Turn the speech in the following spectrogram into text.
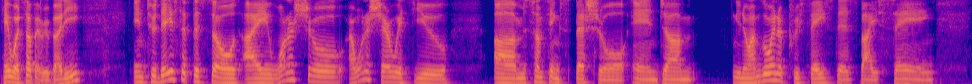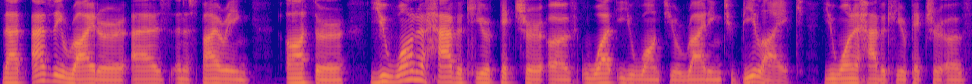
Hey, what's up, everybody? In today's episode, I want to show, I want to share with you um, something special. And, um, you know, I'm going to preface this by saying that as a writer, as an aspiring author, you want to have a clear picture of what you want your writing to be like. You want to have a clear picture of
